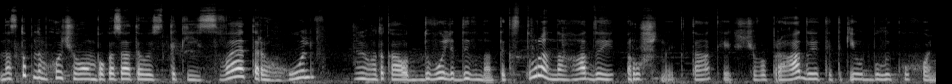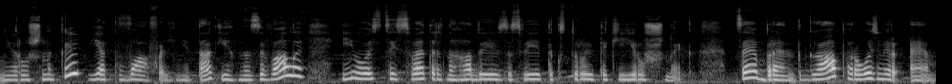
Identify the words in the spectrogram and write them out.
Наступним хочу вам показати ось такий светр, гольф. У нього така от доволі дивна текстура, нагадує рушник. Так, якщо ви пригадуєте, такі от були кухонні рушники, як вафельні, так їх називали. І ось цей светр нагадує за своєю текстурою такий рушник. Це бренд Gap, розмір М.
